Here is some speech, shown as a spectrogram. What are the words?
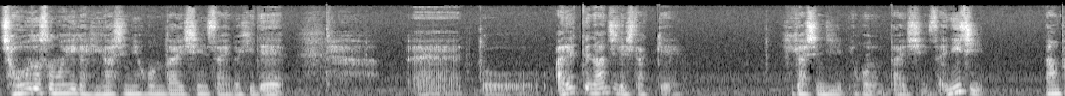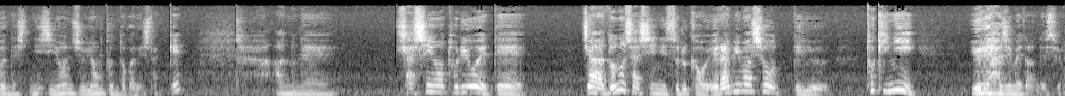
ちょうどその日が東日本大震災の日でえー、っとあれって何時でしたっけ？東日本大震災2時何分でした？2時44分とかでしたっけ？あのね写真を撮り終えてじゃあどの写真にするかを選びましょうっていう時に揺れ始めたんですよ。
